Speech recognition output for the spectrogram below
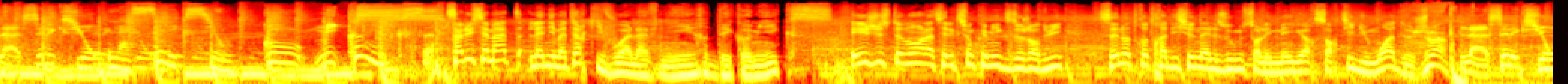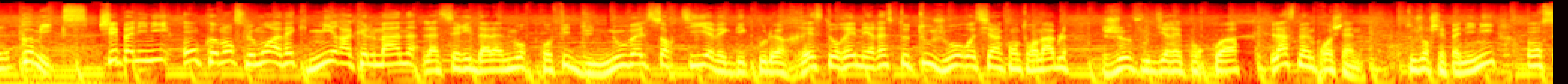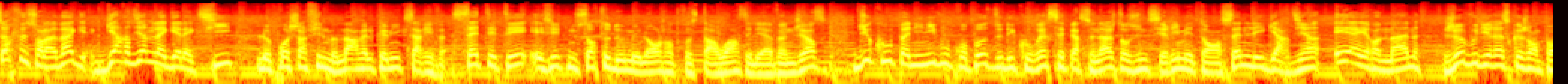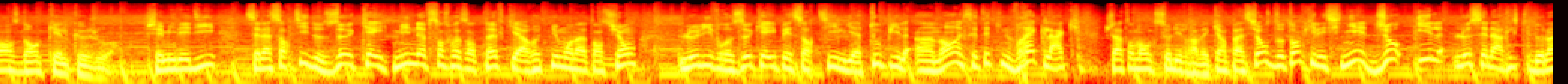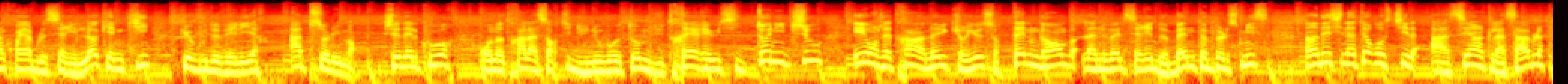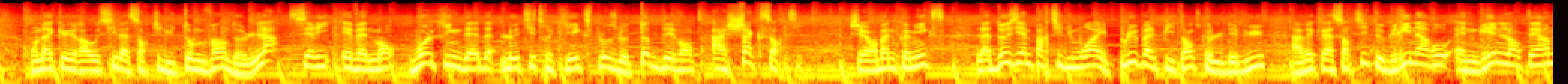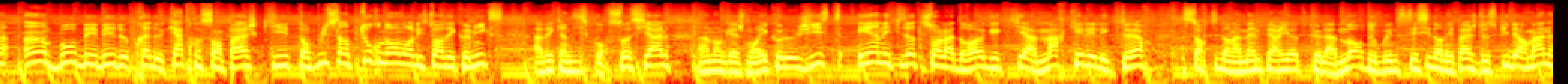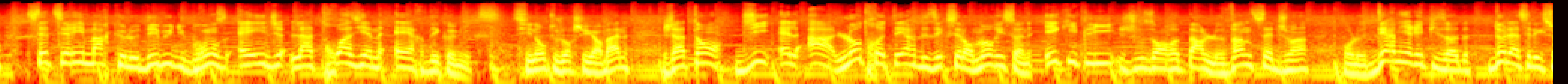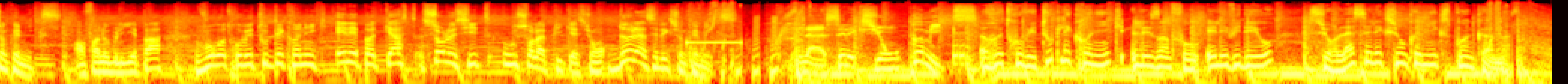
La sélection. La sélection. Comics. Comics. Salut, c'est Matt, l'animateur qui voit l'avenir des comics. Et justement, la sélection comics d'aujourd'hui, c'est notre traditionnel zoom sur les meilleures sorties du mois de juin. La sélection comics. Chez Panini, on commence le mois avec Miracle Man. La série d'Alan Moore profite d'une nouvelle sortie avec des couleurs restaurées mais reste toujours aussi incontournable. Je vous dirai pourquoi la semaine prochaine. Toujours chez Panini, on surfe sur la vague Gardien de la Galaxie. Le prochain film Marvel Comics arrive cet été et c'est une sorte de mélange entre Star Wars et les Avengers. Du coup, Panini vous propose de découvrir ces personnages dans une série mettant en scène les Gardiens et Iron Man. Je vous dirai ce que j'en pense dans quelques jours. Chez Milady, c'est la sortie de The Cape 1969 qui a retenu mon attention. Le livre The Cape est sorti il y a tout pile un an et c'était une vraie claque. J'attends donc ce livre avec impatience, d'autant qu'il est signé Joe Hill, le scénariste de l'incroyable série Lock and Key que vous devez lire absolument. Chez Delcourt, on notera la sortie du nouveau tome du très réussi Tony Chu et on jettera un œil curieux sur Ten Grand, la nouvelle série de Ben Temple Smith, un dessinateur au style assez inclassable. On accueillera aussi la sortie du tome 20 de la série événement Walking Dead, le titre qui explose le top des ventes à chaque sortie. Chez Urban Comics, la deuxième partie du mois est plus palpitante que le début, avec la sortie de Green Arrow and Green Lantern, un beau bébé de près de 400 pages qui est en plus un tournant dans l'histoire des comics, avec un discours social, un engagement écologiste et un épisode sur la drogue qui a marqué les lecteurs. Sorti dans la même période que la mort de Gwen Stacy dans les pages de Spider-Man, cette série marque le début du Bronze Age, la troisième ère des comics. Sinon, toujours chez Urban, j'attends JLA, l'autre terre des excellents Morrison et Kit Lee. Je vous en reparle le 27 juin pour le dernier épisode de la sélection comics. Enfin, n'oubliez pas, vous retrouvez toutes les chroniques et les podcasts sur le site ou sur l'application de la sélection comics. La sélection comics. Retrouvez toutes les chroniques, les infos et les vidéos sur laselectioncomics.com.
